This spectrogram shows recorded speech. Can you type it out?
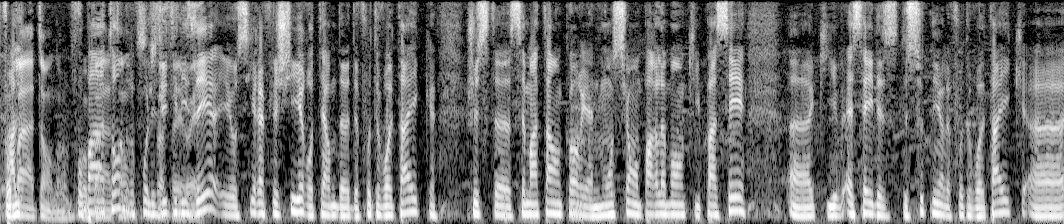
faut pas attendre. Faut, faut pas, attendre, faut les utiliser et aussi réfléchir au terme de, de photovoltaïque. Juste euh, ce matin encore, il y a une motion au Parlement qui passait, euh, qui essaye de, de, soutenir le photovoltaïque euh,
